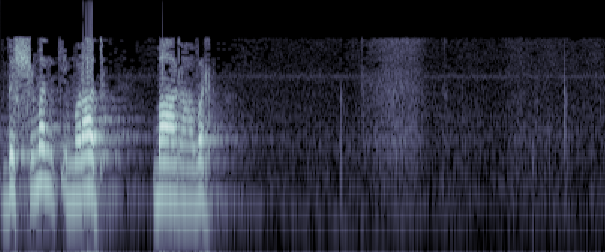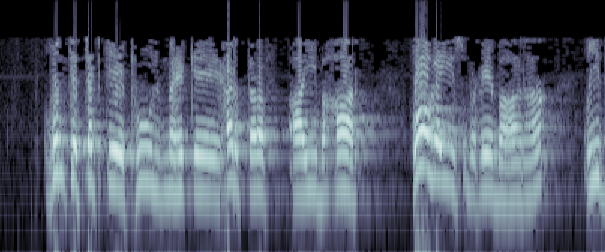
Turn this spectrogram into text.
دشمن کی مراد باراور۔ گن کے چٹکے، پھول مہکے، ہر طرف آئی بہار۔ ہو گئی صبح بہارا عید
